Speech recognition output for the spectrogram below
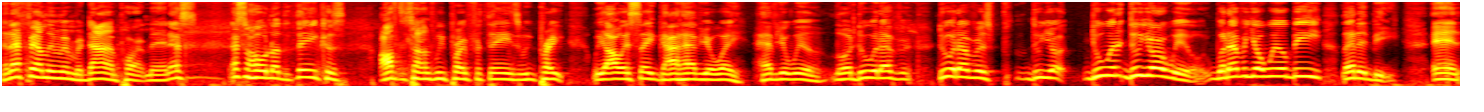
And that family member dying part, man, that's that's a whole nother thing because oftentimes we pray for things. We pray, we always say, God, have your way, have your will. Lord, do whatever, do whatever is do your do it, do your will. Whatever your will be, let it be. And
